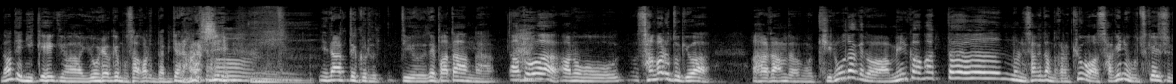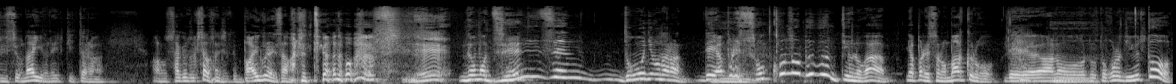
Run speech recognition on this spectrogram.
なんで日経平均は400円も下がるんだみたいな話になってくるっていうね、パターンが。あとは、あの、下がるときは、あなんだ、もう昨日だけど、アメリカ上がったのに下げたんだから、今日は下げにお付き合いする必要ないよねって言ったら、あの先ほど北野さん言った倍ぐらい下がるっていう、あの、ねでも全然どうにもならん。で、やっぱりそこの部分っていうのが、やっぱりそのマクロで、あの、のところで言うと、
